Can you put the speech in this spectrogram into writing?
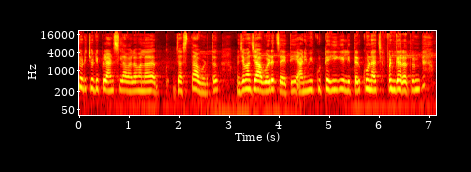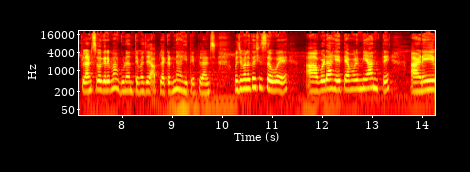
छोटी छोटी प्लांट्स लावायला मला जास्त आवडतं. म्हणजे माझी आवडच आहे ती. आणि मी कुठेही गेली तर कुणाच्या पण घरातून प्लांट्स वगैरे मागून आणते. म्हणजे आपल्याकडे नाही ते प्लांट्स म्हणजे मला तशी सवय आहे. आवड आहे त्यामुळे मी आणते. आणि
